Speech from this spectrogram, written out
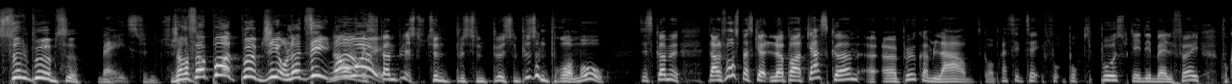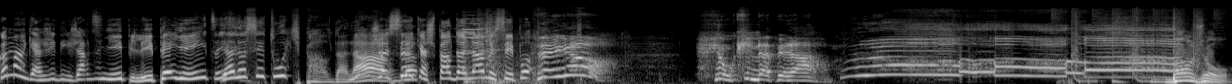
C'est une pub, ça. Ben, c'est une... J'en fais pas de pub, G, on l'a dit. Non, No mais way. c'est comme plus, c'est une, plus une promo. C'est comme, dans le fond, c'est parce que le podcast, comme euh, un peu comme l'arbre, tu comprends? C'est, faut- pour qu'il pousse, pour qu'il y ait des belles feuilles, faut comme engager des jardiniers puis les payer. tu sais. Gars, là, c'est toi qui parles de Non, l'arbre. je sais là. que je parle de l'arbre, mais c'est pas. Les gars! Ils ont kidnappé l'arbre. Bonjour,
